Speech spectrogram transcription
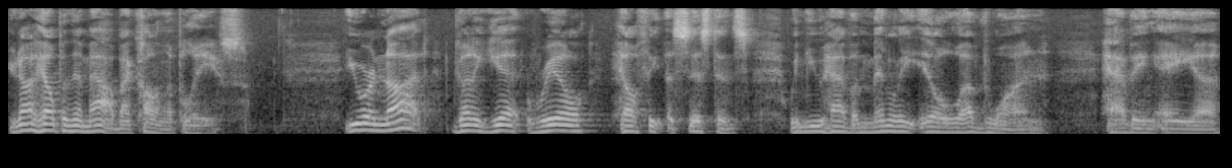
You're not helping them out by calling the police. You are not going to get real healthy assistance when you have a mentally ill loved one having a uh,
